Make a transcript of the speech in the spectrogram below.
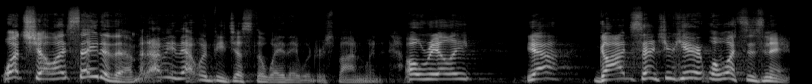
What shall I say to them? And I mean, that would be just the way they would respond when, Oh, really? Yeah? God sent you here? Well, what's his name?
